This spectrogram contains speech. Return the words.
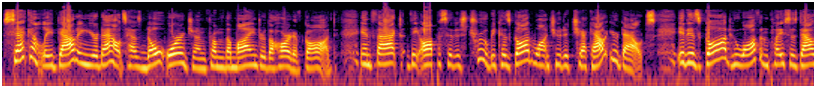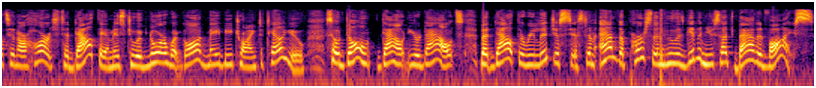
Secondly, doubting your doubts has no origin from the mind or the heart of God. In fact, the opposite is true because God wants you to check out your doubts. It is God who often places doubts in our hearts. To doubt them is to ignore what God may be trying to tell you. So don't doubt your doubts, but doubt the religious system and the person who has given you such bad advice.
